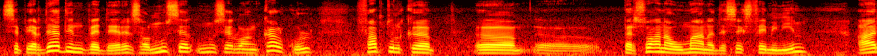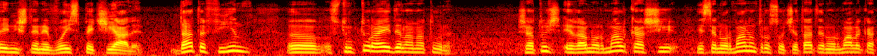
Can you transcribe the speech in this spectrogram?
se pierdea din vedere sau nu se, nu se lua în calcul faptul că uh, uh, persoana umană de sex feminin are niște nevoi speciale, dată fiind uh, structura ei de la natură. Și atunci era normal ca și, este normal într-o societate normală ca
